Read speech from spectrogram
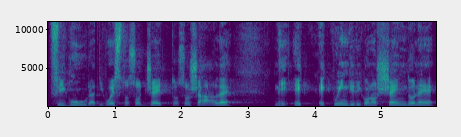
figura, di questo soggetto sociale e, e, quindi riconoscendone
